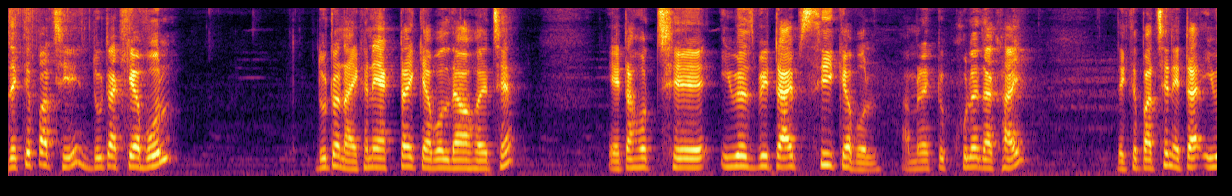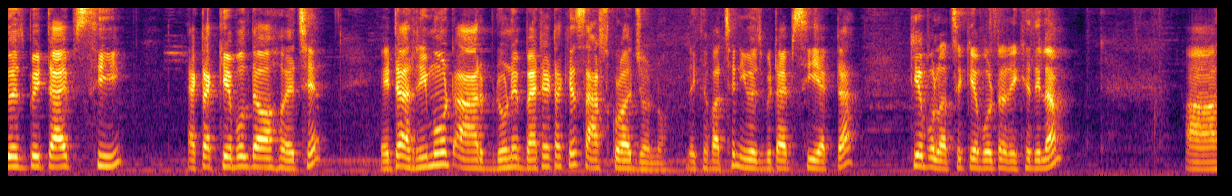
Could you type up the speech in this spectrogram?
দেখতে পাচ্ছি দুটা কেবল। দুটো না, এখানে একটাই কেবল দেওয়া হয়েছে। এটা হচ্ছে ইউএসবি টাইপ সি কেবল। আমরা একটু খুলে দেখাই। দেখতে পাচ্ছেন, এটা ইউএসবি টাইপ সি একটা কেবল দেওয়া হয়েছে। এটা রিমোট আর ড্রোনের ব্যাটারিটাকে চার্জ করার জন্য। দেখতে পাচ্ছেন, ইউএসবি টাইপ সি একটা কেবল আছে, কেবলটা রেখে দিলাম। আর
